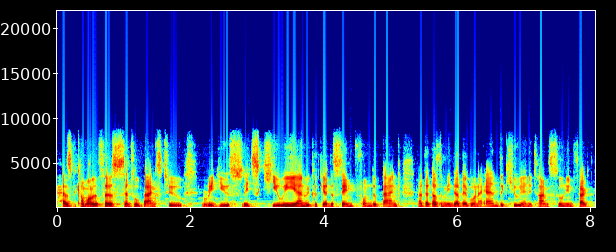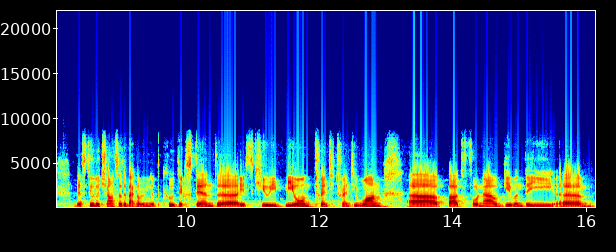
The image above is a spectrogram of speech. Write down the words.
has become one of the first central banks to reduce its QE, and we could get the same from the bank. Now, that doesn't mean that they're going to end the QE anytime soon. In fact, there's still a chance that the Bank of England could extend uh, its QE beyond 2021. Uh, but for now, given the um,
